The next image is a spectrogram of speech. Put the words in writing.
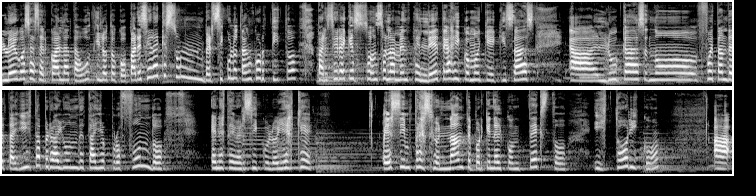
Luego se acercó al ataúd y lo tocó. Pareciera que es un versículo tan cortito, pareciera que son solamente letras y como que quizás ah, Lucas no fue tan detallista, pero hay un detalle profundo en este versículo y es que es impresionante porque en el contexto histórico ah,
